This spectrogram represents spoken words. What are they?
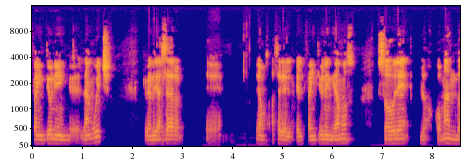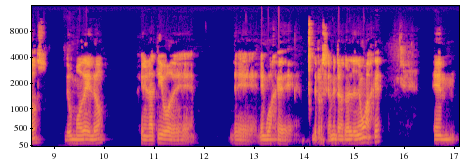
Fine Tuning eh, Language, que vendría a ser, eh, digamos, hacer el, fine tuning, digamos, sobre los comandos de un modelo generativo de, lenguaje, de, de, procesamiento natural del lenguaje. Em,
